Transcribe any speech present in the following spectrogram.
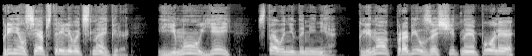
принялся обстреливать снайпера. И ему, ей, стало не до меня. Клинок пробил защитное поле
